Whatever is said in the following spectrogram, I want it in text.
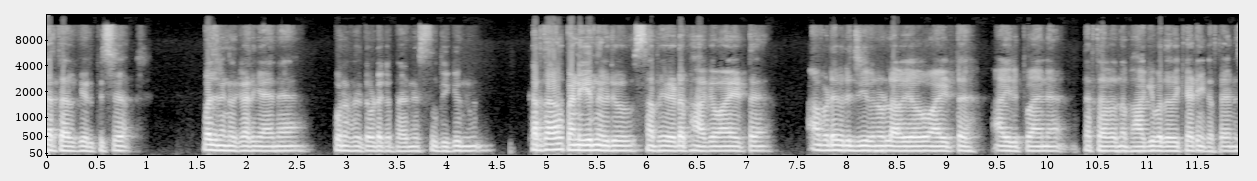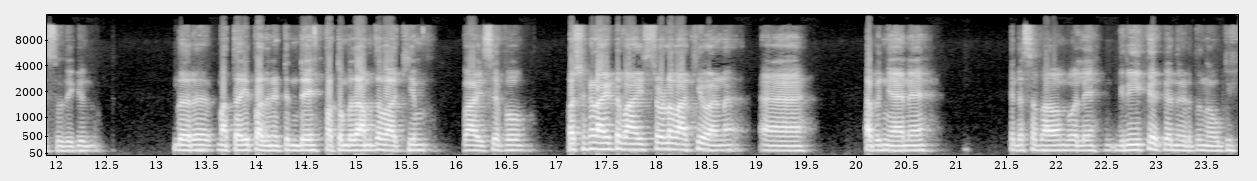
കർത്താവ് കേൾപ്പിച്ച വചനങ്ങൾക്കാണ് ഞാൻ പുനഃത്തോടെ കർത്താവിനെ സ്തുതിക്കുന്നു. കർത്താവ് പണിയുന്ന ഒരു സഭയുടെ ഭാഗമായിട്ട് അവിടെ ഒരു ജീവനുള്ള അവയവമായിട്ട് ആയിരിക്കാൻ കർത്താവ് എന്ന ഭാഗ്യപദവിക്കായിട്ട് ഞാൻ കർത്താവിനെ സ്തുതിക്കുന്നു. വേറെ മത്തായി പതിനെട്ടിന്റെ പത്തൊമ്പതാമത്തെ വാക്യം വായിച്ചപ്പോൾ വർഷങ്ങളായിട്ട് വായിച്ചിട്ടുള്ള വാക്യമാണ് അപ്പം ഞാൻ എന്റെ സ്വഭാവം പോലെ ഗ്രീക്ക് ഒക്കെ ഒന്ന് എടുത്ത് നോക്കി.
